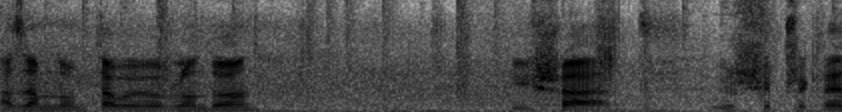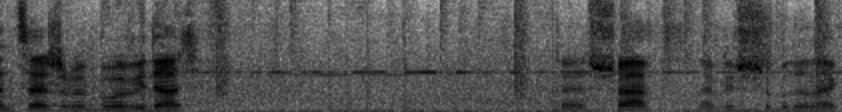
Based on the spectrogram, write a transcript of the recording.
A za mną Tower of London i Shard. Już się przekręcę, żeby było widać. To jest Shard, najwyższy budynek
